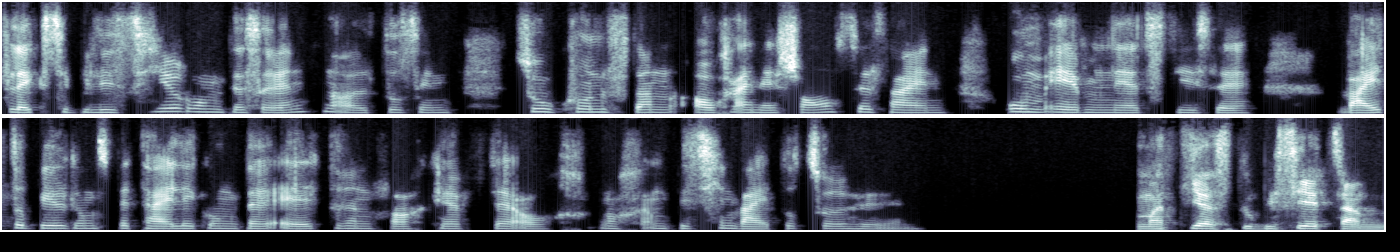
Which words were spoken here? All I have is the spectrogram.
Flexibilisierung des Rentenalters in Zukunft dann auch eine Chance sein, um eben jetzt diese Weiterbildungsbeteiligung der älteren Fachkräfte auch noch ein bisschen weiter zu erhöhen. Matthias, du bist jetzt am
